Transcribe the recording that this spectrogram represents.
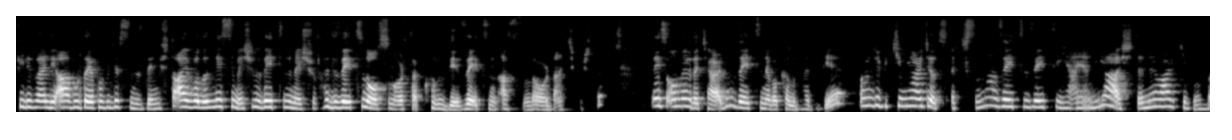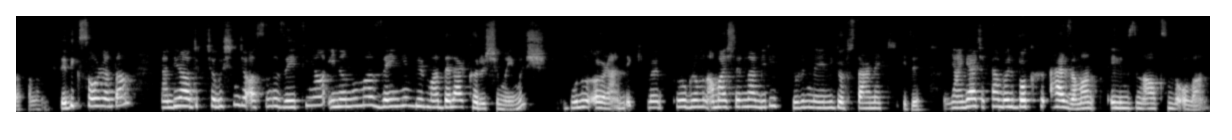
Filiz Ali, Aa, burada yapabilirsiniz demişti. Ayvalık'ın nesi meşhur? Zeytini meşhur. Hadi zeytin olsun ortak konu diye. Zeytin aslında oradan çıkmıştı. Neyse onları da çağırdım. Zeytine bakalım hadi diye. Önce bir kimyacı açısından zeytin zeytin ya yani ya işte ne var ki bunda falan dedik. Sonradan yani birazcık çalışınca aslında zeytinyağı inanılmaz zengin bir maddeler karışımıymış. Bunu öğrendik ve programın amaçlarından biri görünmeyeni göstermek idi. Yani gerçekten böyle bak her zaman elimizin altında olan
